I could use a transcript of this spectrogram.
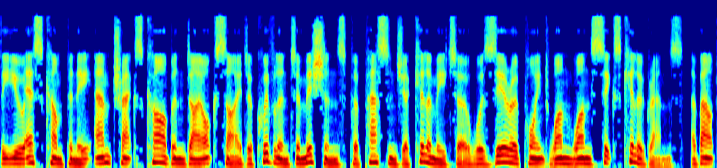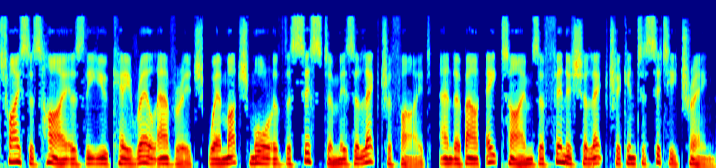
the U.S. company Amtrak's carbon dioxide equivalent emissions per passenger kilometer were 0.116 kg, about twice as high as the UK rail average where much more of the system is electrified, and about eight times a Finnish electric intercity train.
